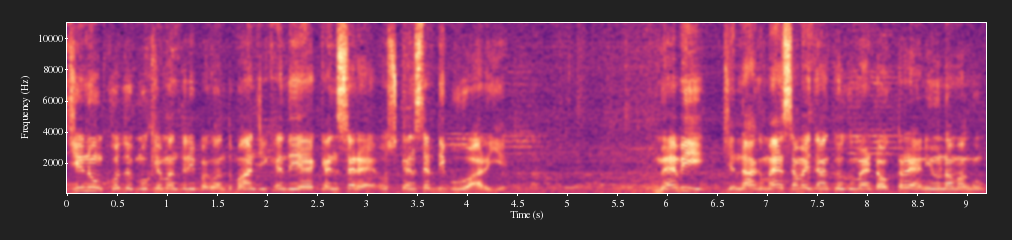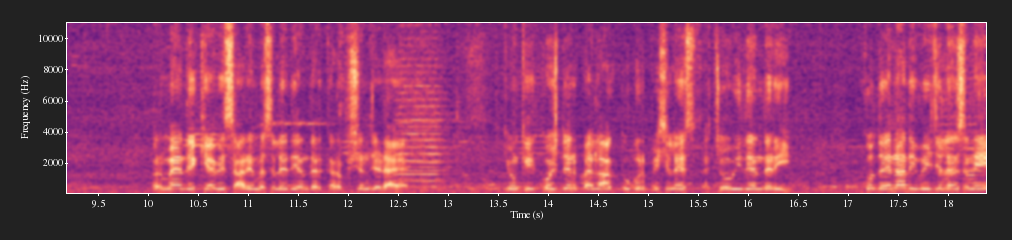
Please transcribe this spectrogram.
ਜਿਹਨੂੰ ਖੁਦ ਮੁੱਖ ਮੰਤਰੀ ਭਗਵੰਤ ਮਾਨ ਜੀ ਕਹਿੰਦੇ ਹੈ ਕੈਂਸਰ ਹੈ, ਉਸ ਕੈਂਸਰ ਦੀ ਬੂ ਆ ਰਹੀ ਹੈ। ਮੈਂ ਵੀ ਜਿੰਨਾ ਕੁ ਮੈਂ ਸਮਝਦਾ, ਕਿਉਂਕਿ ਮੈਂ ਡਾਕਟਰ ਹੈ ਨਹੀਂ ਉਹਨਾਂ ਵਾਂਗੂ, ਪਰ ਮੈਂ ਦੇਖਿਆ ਵੀ ਸਾਰੇ ਮਸਲੇ ਦੇ ਅੰਦਰ ਕਰਪਸ਼ਨ ਜਿਹੜਾ ਹੈ, ਕਿਉਂਕਿ ਕੁਝ ਦਿਨ ਪਹਿਲਾਂ ਅਕਤੂਬਰ ਪਿਛਲੇ 24 ਦੇ ਅੰਦਰ ਹੀ ਖੁਦ ਇਹਨਾਂ ਦੀ ਵਿਜੀਲੈਂਸ ਨੇ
